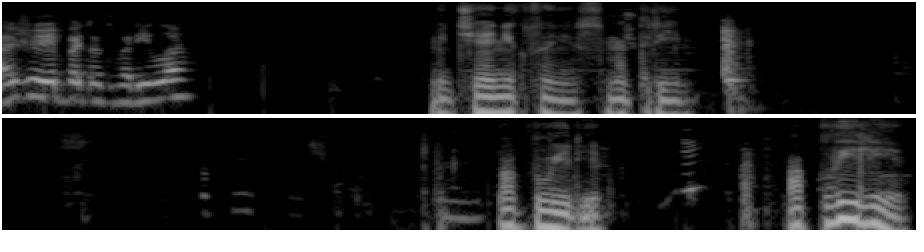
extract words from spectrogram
А что я опять отворила? У тебя никто не смотри. Поплыли. Поплыли.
